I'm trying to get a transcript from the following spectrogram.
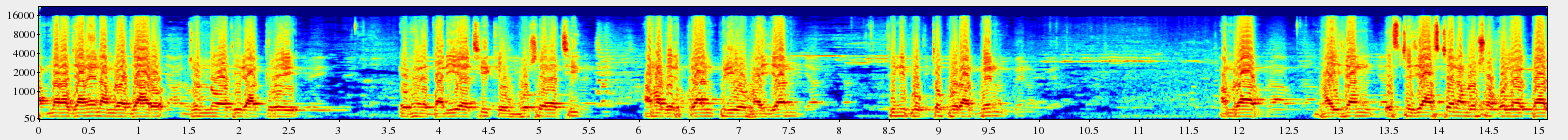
আপনারা জানেন আমরা যার জন্য অধীর আগ্রহে এখানে দাঁড়িয়ে আছি, কেউ বসে আছি। আমাদের প্রাণপ্রিয় ভাইজান, তিনি বক্তব্য রাখবেন। আমরা ভাইজান স্টেজে আসছেন, আমরা সকলে একবার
